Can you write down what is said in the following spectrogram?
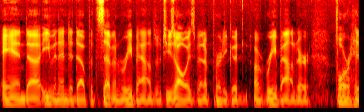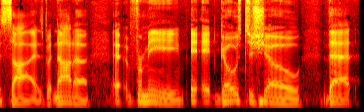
and uh, even ended up with seven rebounds, which he's always been a pretty good uh, rebounder for his size. But not a, uh, for me, it, it goes to show that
